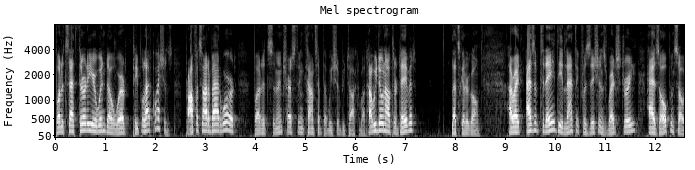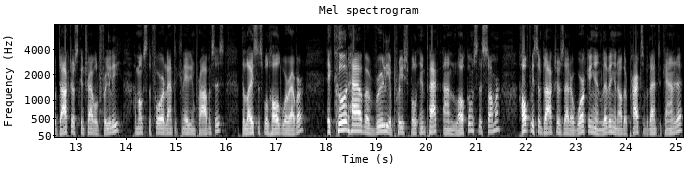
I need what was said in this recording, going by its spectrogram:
but it's that 30 year window where people have questions. Profit's not a bad word, but it's an interesting concept that we should be talking about. How are we doing out there, David? Let's get her going. All right, as of today, the Atlantic Physicians Registry has opened so doctors can travel freely amongst the four Atlantic Canadian provinces. The license will hold wherever. It could have a really appreciable impact on locums this summer. Hopefully, some doctors that are working and living in other parts of Atlantic Canada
